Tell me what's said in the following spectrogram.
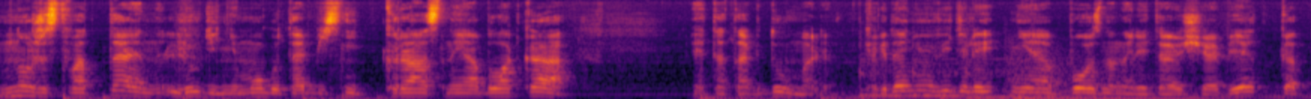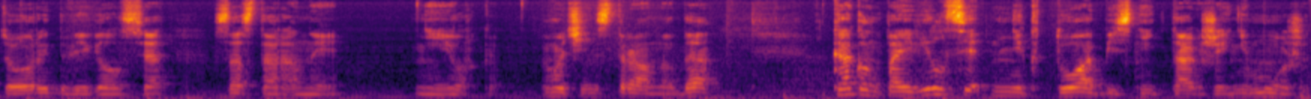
Множество тайн люди не могут объяснить. Красные облака. Это так думали, когда они увидели неопознанный летающий объект, который двигался со стороны Нью-Йорка. Очень странно, да? Как он появился, никто объяснить также и не может.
